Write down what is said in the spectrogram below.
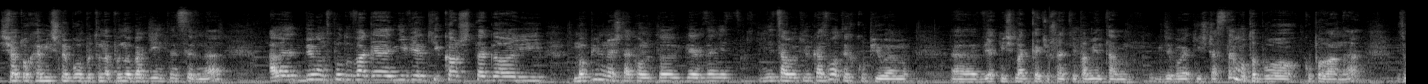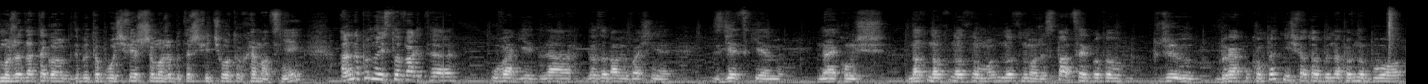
światło chemiczne, byłoby to na pewno bardziej intensywne. Ale biorąc pod uwagę niewielki koszt tego i mobilność taką, to jak za nie, niecałe kilka złotych kupiłem w jakimś markecie, już nawet nie pamiętam, gdzie było jakiś czas temu to było kupowane. Więc może dlatego, gdyby to było świeższe, może by też świeciło trochę mocniej. Ale na pewno jest to warte uwagi dla, do zabawy właśnie z dzieckiem na jakąś no, no, nocną, nocny może spacer, bo to przy braku kompletnie światła by na pewno było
